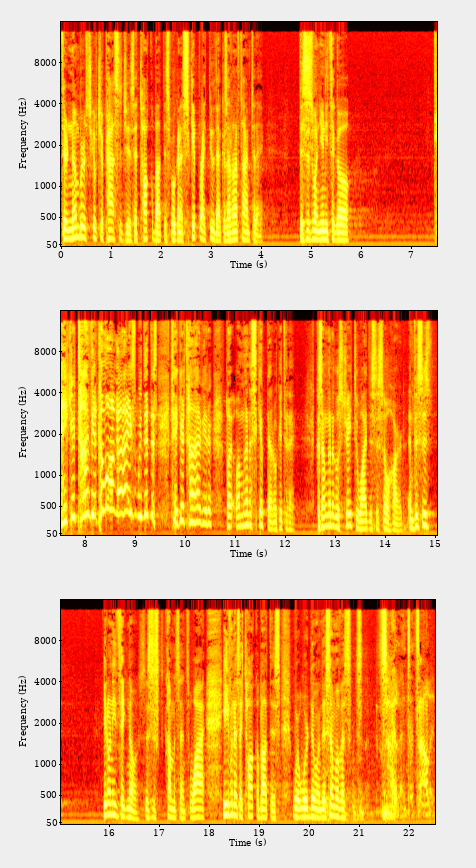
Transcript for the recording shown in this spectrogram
There are a number of scripture passages that talk about this. We're going to skip right through that because I don't have time today. This is when you need to go, take your time, Peter. Come on, guys. We did this. Take your time, Peter. But I'm going to skip that, okay, today. Because I'm going to go straight to why this is so hard. And this is, you don't need to take notes. This is common sense. Why, even as I talk about this, we're, we're doing this. Some of us, silence and silence,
